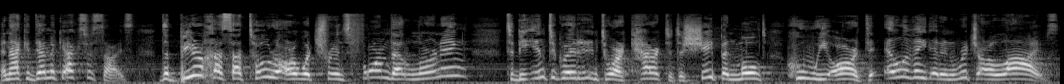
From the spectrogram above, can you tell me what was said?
an academic exercise. The Birchas Torah are what transform that learning to be integrated into our character, to shape and mold who we are, to elevate and enrich our lives.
